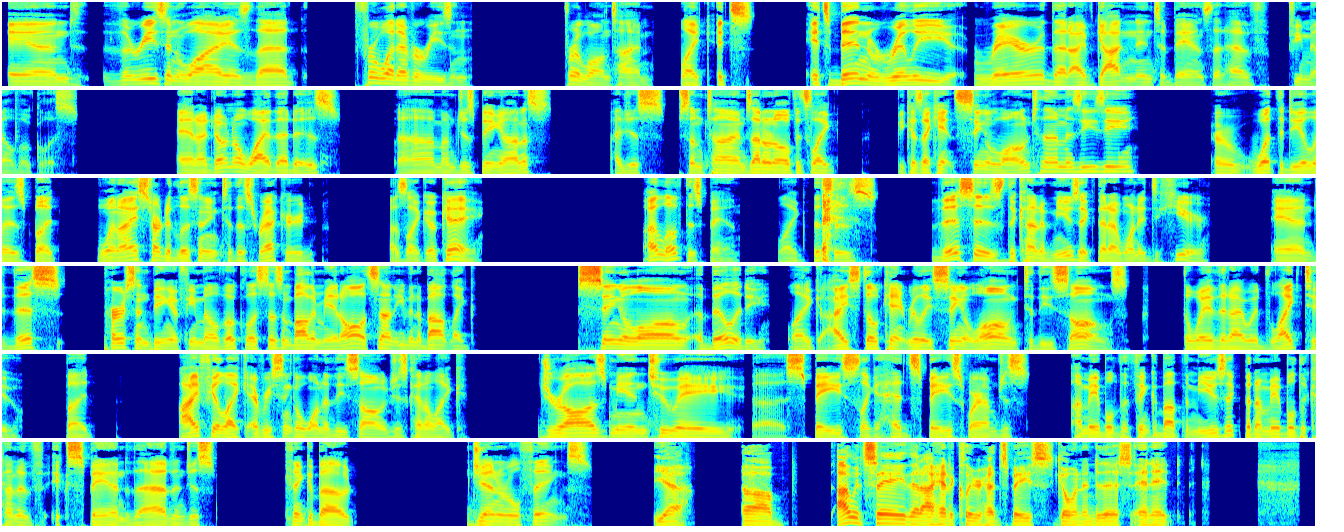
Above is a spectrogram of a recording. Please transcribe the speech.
And the reason why is that, for whatever reason, for a long time, like it's it's been really rare that I've gotten into bands that have female vocalists, and I don't know why that is. Um, I'm just being honest. I just sometimes I don't know if it's like because I can't sing along to them as easy or what the deal is, but when I started listening to this record, I was like, okay, I love this band. Like this is this is the kind of music that I wanted to hear. And this person being a female vocalist doesn't bother me at all. It's not even about like sing along ability. Like I still can't really sing along to these songs the way that I would like to, but I feel like every single one of these songs just kind of like draws me into a uh, space, like a headspace, where I'm just I'm able to think about the music, but I'm able to kind of expand that and just think about general things. Yeah. Um, I would say that I had a clear headspace going into this, and it.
